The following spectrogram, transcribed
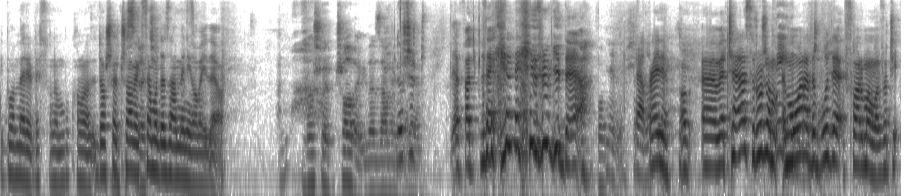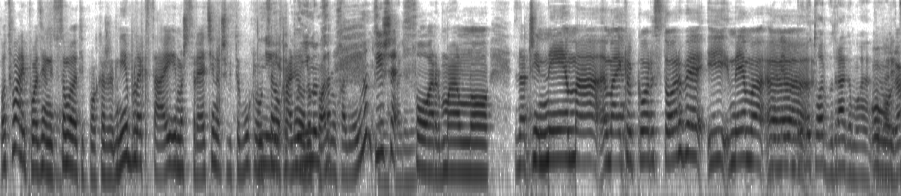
i pomerili su nam bukvalno. Došao je čovek sreća. samo da zameni ovaj deo. Došao je čovek da zameni. Došao Pa neki, neki drugi deo. Ne, prelepo. Ajde, ob- e, večeras idemo mora da bude formalno. Znači, otvori pozivnicu, samo da ti pokažem. Nije black tie, imaš sreće, inače bi te bukla u crnu haljinu do imam poda. haljinu, imam Piše formalno. Znači, nema Michael Kors torbe i nema... Ja nemam e, drugu torbu, draga moja ovoga.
